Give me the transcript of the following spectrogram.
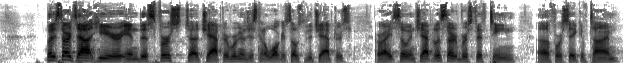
But it starts out here in this first uh, chapter. We're going to just kind of walk ourselves through the chapters. All right, so in chapter, let's start at verse 15 uh, for sake of time.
